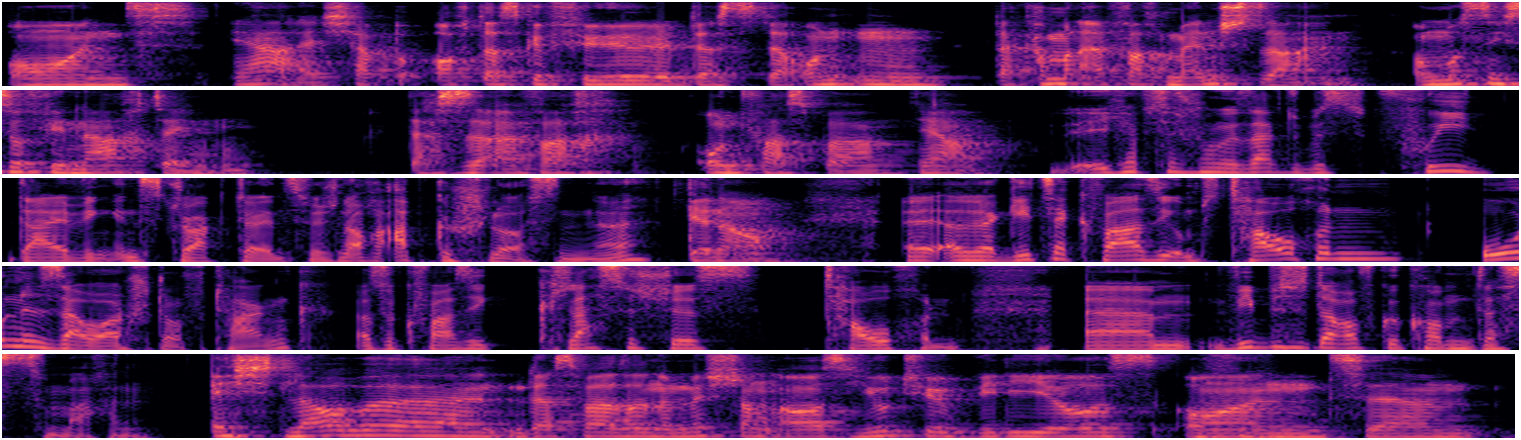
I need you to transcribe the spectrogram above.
Und ja, ich habe oft das Gefühl, dass da unten, da kann man einfach Mensch sein und muss nicht so viel nachdenken. Das ist einfach unfassbar, ja. Ich habe es ja schon gesagt, du bist Freediving Instructor inzwischen, auch abgeschlossen, ne? Genau. Äh, also da geht es ja quasi ums Tauchen ohne Sauerstofftank, also quasi klassisches Tauchen. Ähm, wie bist du darauf gekommen, das zu machen? Ich glaube, das war so eine Mischung aus YouTube-Videos und ähm,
